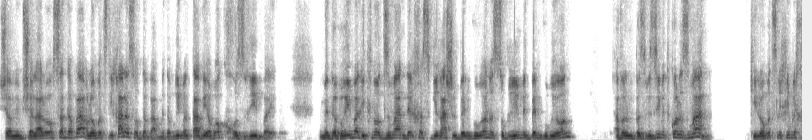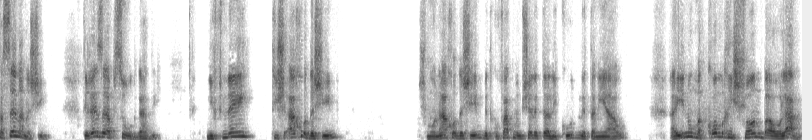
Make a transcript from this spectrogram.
שהממשלה לא עושה דבר, לא מצליחה לעשות דבר, מדברים על תו ירוק, חוזרים בהם. מדברים על לקנות זמן דרך הסגירה של בן גוריון, אז סוגרים את בן גוריון, אבל מבזבזים את כל הזמן, כי לא מצליחים לחסן אנשים. תראה איזה אבסורד, גדי. לפני תשעה חודשים, שמונה חודשים, בתקופת ממשלת הליכוד, נתניהו, היינו מקום ראשון בעולם,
